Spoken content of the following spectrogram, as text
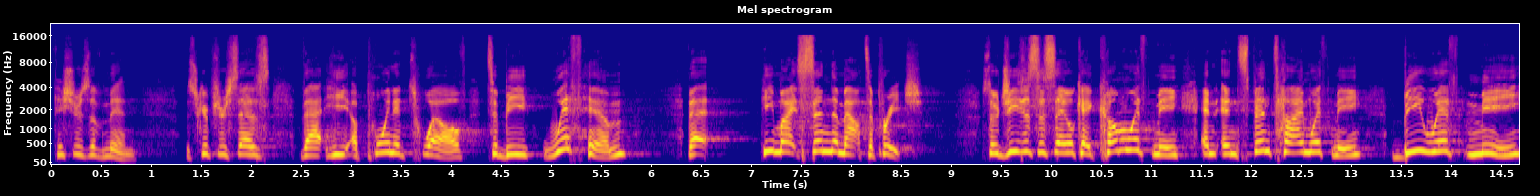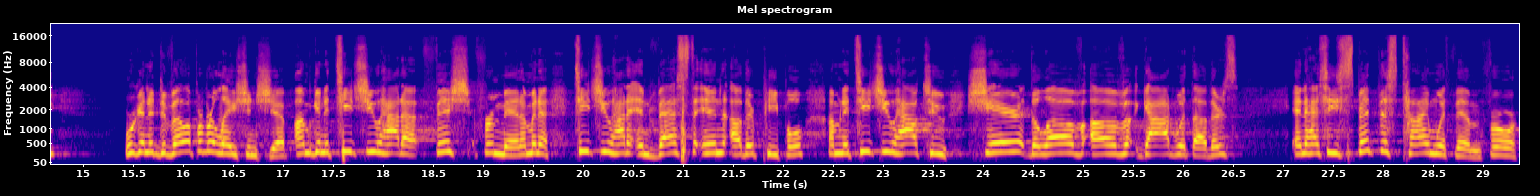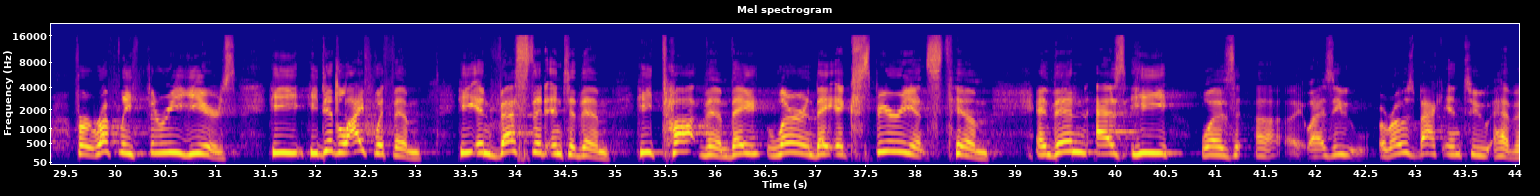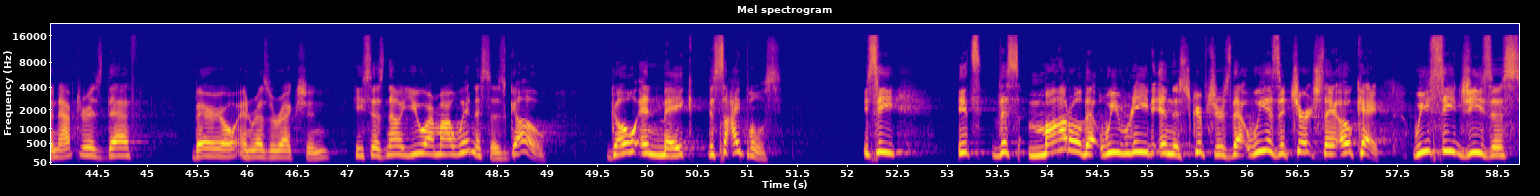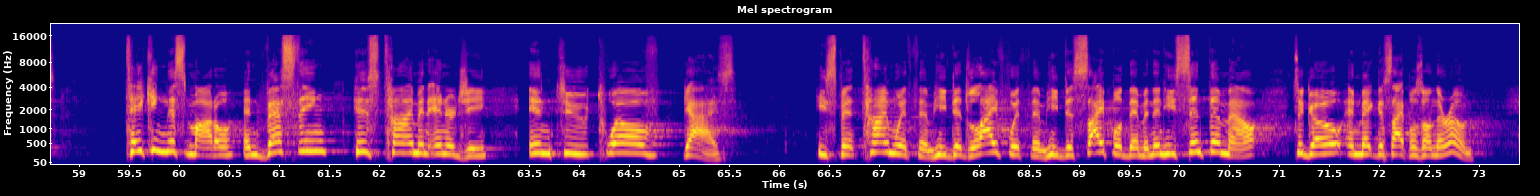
Fishers of men. The scripture says that he appointed 12 to be with him that he might send them out to preach. So Jesus is saying, okay, come with me and, and spend time with me, be with me, we're going to develop a relationship. I'm going to teach you how to fish for men. I'm going to teach you how to invest in other people. I'm going to teach you how to share the love of God with others. And as he spent this time with them for, for roughly three years, he, he did life with them. He invested into them. He taught them. They learned. They experienced him. And then as he was, uh, as he arose back into heaven after his death burial, and resurrection, he says, Now you are my witnesses. Go. Go and make disciples. You see, it's this model that we read in the scriptures that we as a church say, okay, we see Jesus taking this model, investing his time and energy into 12 guys. He spent time with them, he did life with them, he discipled them, and then he sent them out to go and make disciples on their own.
